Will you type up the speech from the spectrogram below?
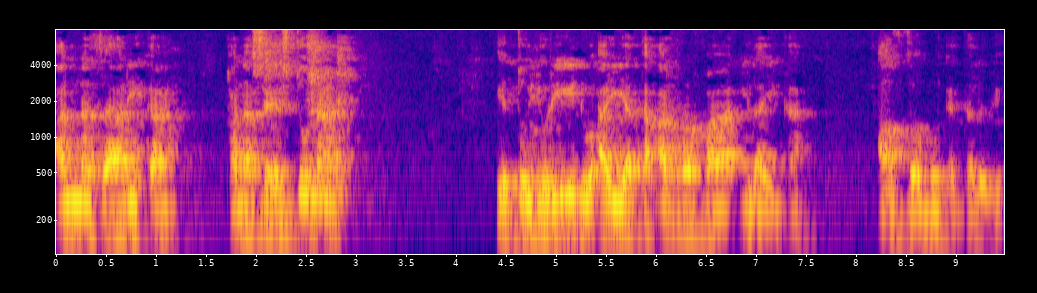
anna zalika kana saestuna itu yuridu ayyata arrafa ilaika azzamu eta leuwih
